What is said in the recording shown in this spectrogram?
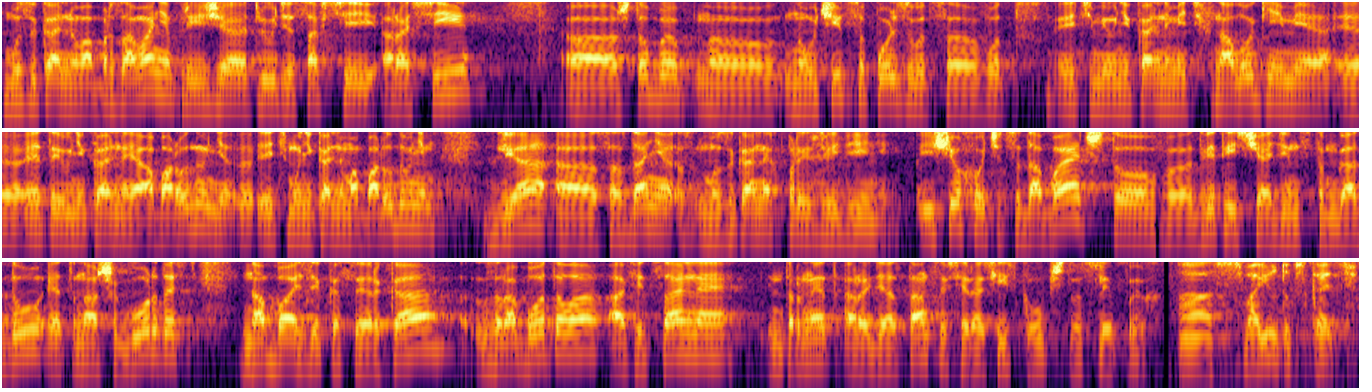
музыкального образования приезжают люди со всей России – Э, чтобы э, научиться пользоваться вот этими уникальными технологиями, э, этой уникальной оборудование, этим уникальным оборудованием для создания музыкальных произведений. Еще хочется добавить, что в 2011 году, это наша гордость, на базе КСРК заработала официальная интернет-радиостанция Всероссийского общества слепых. А, свою, так сказать,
